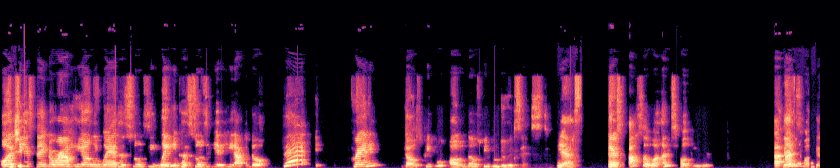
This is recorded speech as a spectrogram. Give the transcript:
Or if he is staying around, he only wins as soon as he waiting, because as soon as he get it, he out the door. That, granted, those people, all of those people do exist. Yes. There's also an unspoken group, an unspoken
